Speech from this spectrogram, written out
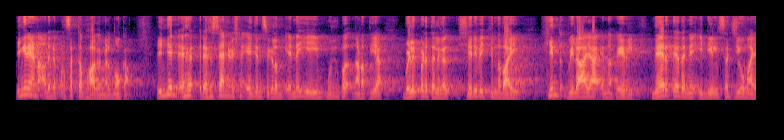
ഇങ്ങനെയാണ് അതിന്റെ പ്രസക്ത ഭാഗങ്ങൾ. നോക്കാം. ഇന്ത്യൻ രഹ- രഹസ്യാന്വേഷണ ഏജൻസികളും എൻ ഐ എയും മുൻപ് നടത്തിയ വെളിപ്പെടുത്തലുകൾ ശരിവെക്കുന്നതായി ഹിന്ദ് വിലായ എന്ന പേരിൽ നേരത്തെ തന്നെ ഇന്ത്യയിൽ സജീവമായ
